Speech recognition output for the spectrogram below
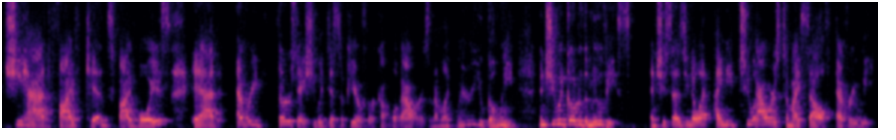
She had five kids, five boys, and every Thursday she would disappear for a couple of hours. And I'm like, where are you going? And she would go to the movies. And she says, you know what? I need two hours to myself every week.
